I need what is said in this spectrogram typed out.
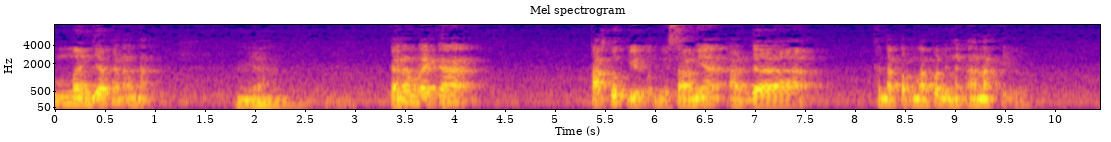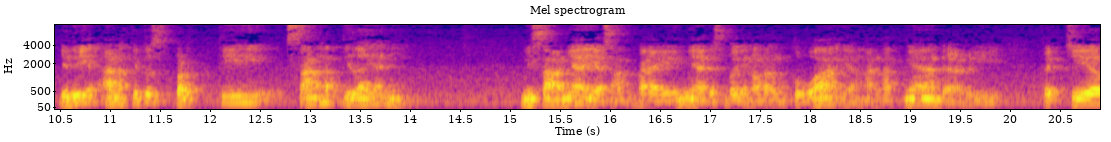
memanjakan anak. Hmm. Ya. Karena mereka takut gitu misalnya ada kenapa-kenapa dengan anak gitu jadi anak itu seperti sangat dilayani misalnya ya sampai ini ada sebagian orang tua yang anaknya dari kecil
